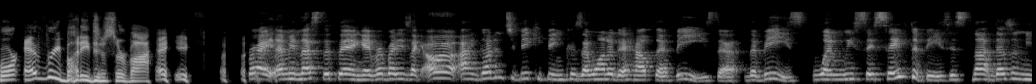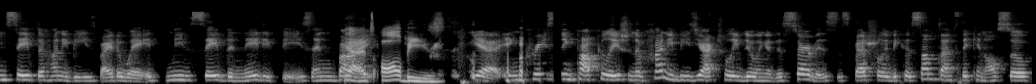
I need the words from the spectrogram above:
for everybody to survive. right. I mean, that's the thing. Everybody's like, oh, I got into beekeeping because I wanted to help the bees, the, the bees. When we say save the bees, it's not doesn't mean save the honeybees, by the way. It means save the native bees. And by yeah, it's all bees. yeah, increasing population of honeybees, you're actually doing a disservice, especially because sometimes they can also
